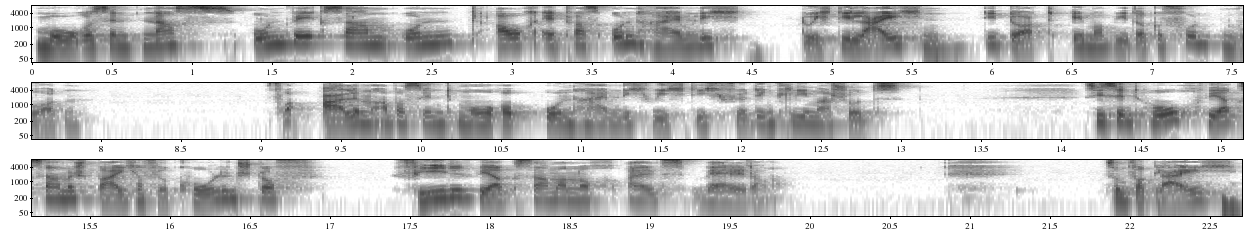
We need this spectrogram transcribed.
Moore sind nass, unwegsam und auch etwas unheimlich durch die Leichen, die dort immer wieder gefunden wurden. Vor allem aber sind Moore unheimlich wichtig für den Klimaschutz. Sie sind hochwirksame Speicher für Kohlenstoff, viel wirksamer noch als Wälder. Zum Vergleich,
